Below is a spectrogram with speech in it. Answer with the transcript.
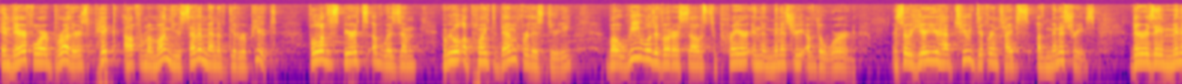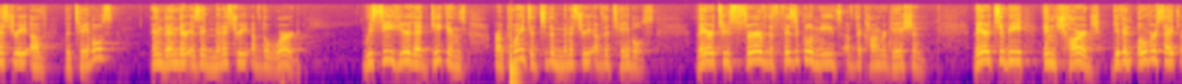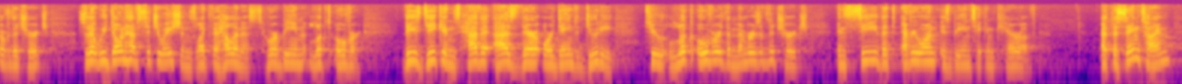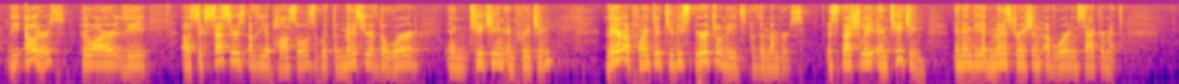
And therefore, brothers, pick out from among you seven men of good repute, full of spirits of wisdom, and we will appoint them for this duty. But we will devote ourselves to prayer in the ministry of the word. And so here you have two different types of ministries. There is a ministry of the tables, and then there is a ministry of the word. We see here that deacons are appointed to the ministry of the tables. They are to serve the physical needs of the congregation. They are to be in charge, given oversight over the church, so that we don't have situations like the Hellenists who are being looked over. These deacons have it as their ordained duty to look over the members of the church and see that everyone is being taken care of. At the same time, the elders, who are the uh, successors of the apostles with the ministry of the word and teaching and preaching, they are appointed to the spiritual needs of the members, especially in teaching and in the administration of word and sacrament.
